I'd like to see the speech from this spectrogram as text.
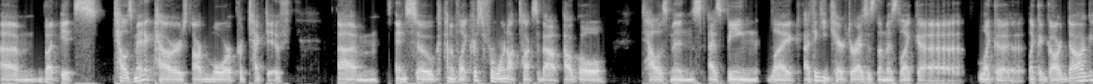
um, but its talismanic powers are more protective. Um, and so, kind of like Christopher Warnock talks about Al Algol talismans as being like, I think he characterizes them as like a like a like a guard dog,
